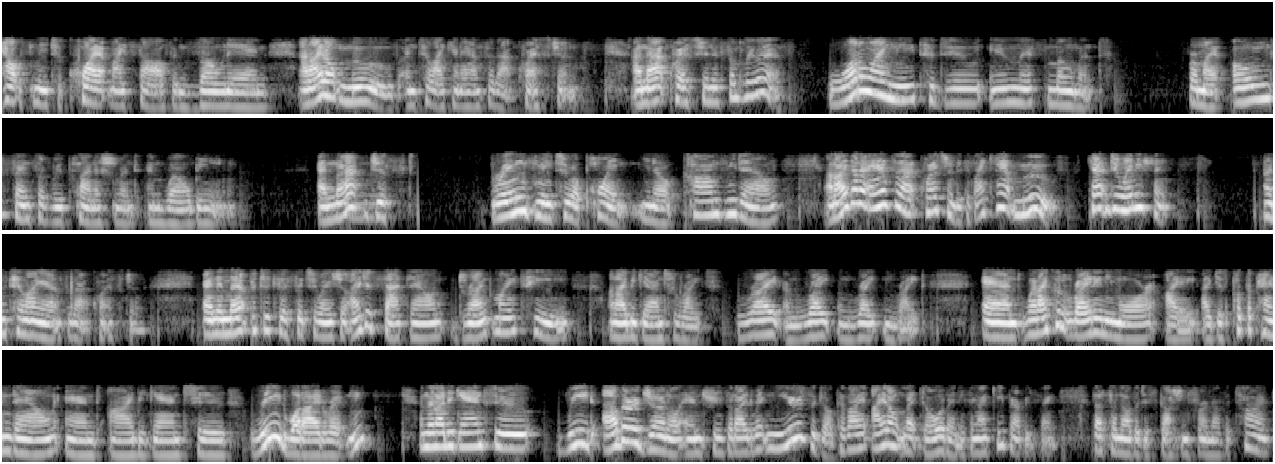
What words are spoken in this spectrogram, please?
helps me to quiet myself and zone in. And I don't move until I can answer that question. And that question is simply this what do I need to do in this moment for my own sense of replenishment and well being? And that just brings me to a point, you know, calms me down. And I got to answer that question because I can't move, can't do anything until I answer that question. And in that particular situation, I just sat down, drank my tea, and I began to write, write and write and write and write. And when I couldn't write anymore, I, I just put the pen down and I began to read what I'd written. And then I began to read other journal entries that I'd written years ago because I, I don't let go of anything. I keep everything. That's another discussion for another time.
